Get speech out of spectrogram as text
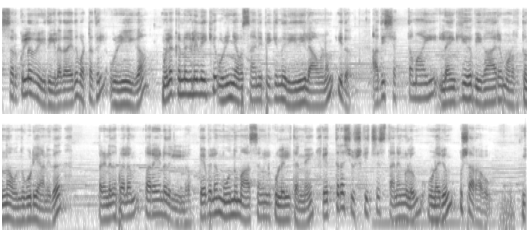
സർക്കുലർ രീതിയിൽ അതായത് വട്ടത്തിൽ ഒഴിയുക. മുലക്കണ്ണുകളിലേക്ക് ഒഴിഞ്ഞവസാനിപ്പിക്കുന്ന രീതിയിലാവണം ഇത്. അതിശക്തമായി ലൈംഗിക വികാരം ഉണർത്തുന്ന ഒന്നുകൂടിയാണിത്. പരിണിതഫലം പറയേണ്ടതില്ലല്ലോ. കേവലം മൂന്ന് മാസങ്ങൾക്കുള്ളിൽ തന്നെ എത്ര ശുഷ്കിച്ച സ്ഥലങ്ങളും ഉണരും ഉഷാറാവും.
